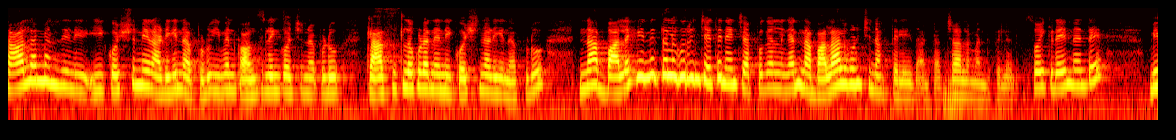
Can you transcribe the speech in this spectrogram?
చాలా మంది ఈ క్వశ్చన్ నేను అడిగినప్పుడు ఈవెన్ కౌన్సిలింగ్కి వచ్చినప్పుడు క్లాసెస్లో కూడా నేను ఈ క్వశ్చన్ అడిగినప్పుడు నా బలహీనతల గురించి అయితే నేను చెప్పగలను కానీ నా బలాల గురించి నాకు తెలియదు అంటారు చాలా మంది పిల్లలు. సో ఇక్కడ ఏంటంటే మీ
